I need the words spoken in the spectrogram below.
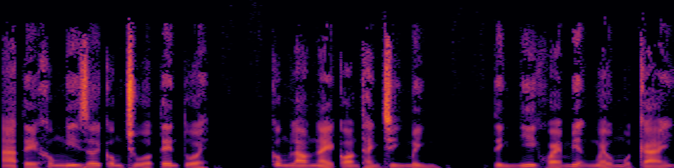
A tể không nghĩ rơi công chúa tên tuổi. Công lao này còn thành chính mình. Tình nhi khóe miệng ngoéo một cái,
